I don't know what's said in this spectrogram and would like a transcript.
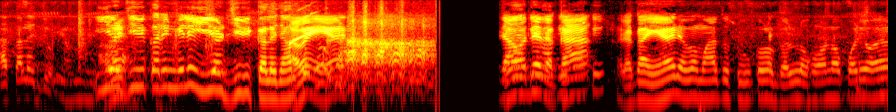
આ કલેજ જો. ઈયર જેવી કરીને મિલી ઈયર જેવી કલેજ હવે તો જો. યાર જાવા દે રકા રકા યાર હવે મારે તો છોકરો ગલ્લો હોનો પડ્યો હે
